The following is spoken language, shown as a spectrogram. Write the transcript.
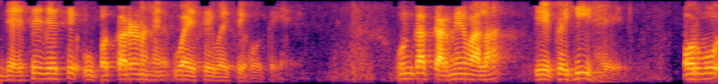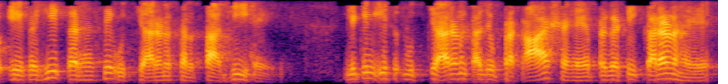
जैसे जैसे उपकरण हैं वैसे वैसे होते हैं। उनका करने वाला एक ही है और वो एक ही तरह से उच्चारण करता भी है। लेकिन इस उच्चारण का जो प्रकाश है, प्रगटीकरण है,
